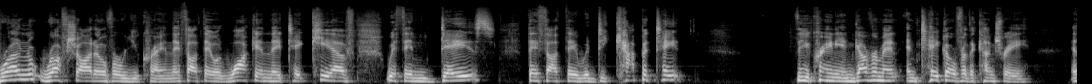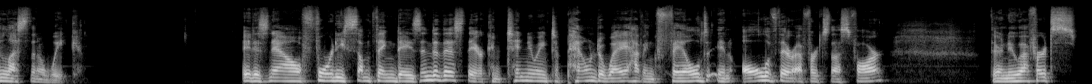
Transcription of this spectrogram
run roughshod over Ukraine. They thought they would walk in, they'd take Kiev within days. They thought they would decapitate the Ukrainian government and take over the country in less than a week. It is now 40 something days into this. They are continuing to pound away, having failed in all of their efforts thus far. Their new efforts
